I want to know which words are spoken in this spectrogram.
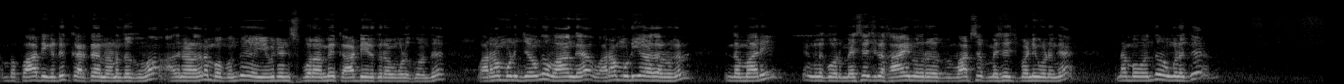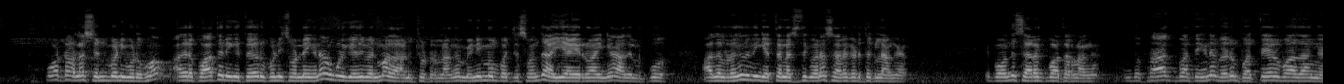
நம்ம பார்ட்டிக்கிட்டு கரெக்டாக நடந்துக்குவோம். அதனால தான் நம்ம வந்து எவிடன்ஸ் பூராமே காட்டியிருக்கிறவங்களுக்கு வந்து வர முடிஞ்சவங்க வாங்க வர முடியாதவர்கள் இந்த மாதிரி எங்களுக்கு ஒரு மெசேஜில் ஹாய்னு ஒரு வாட்ஸ்அப் மெசேஜ் பண்ணி விடுங்க. நம்ம வந்து உங்களுக்கு ஃபோட்டோலாம் சென்ட் பண்ணி விடுவோம். அதில் பார்த்து நீங்கள் தேர்வு பண்ணி சொன்னீங்கன்னா உங்களுக்கு எது வேணுமோ அதை அனுப்பிச்சி விட்றலாங்க மினிமம் பர்ச்சஸ் வந்து ஐயாயிரம் ரூபாய்ங்க. அதில் அதில் இருந்து நீங்கள் எத்தனை லட்சத்துக்கு வேணால் சரக்கு எடுத்துக்கலாங்க. இப்போ வந்து சரக்கு பார்த்துடலாங்க இந்த ஃப்ராக் பார்த்தீங்கன்னா வெறும் பத்தே ரூபாய் தாங்க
